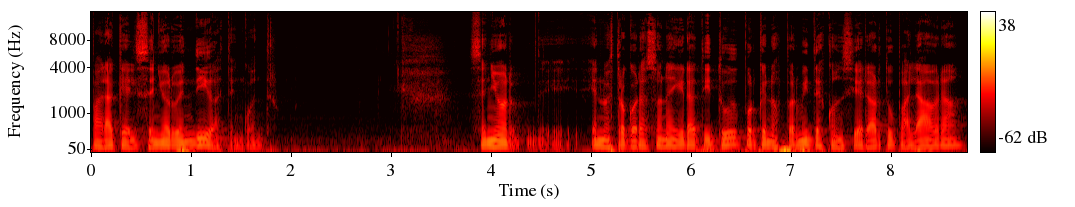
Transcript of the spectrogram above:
para que el Señor bendiga este encuentro. Señor, eh, en nuestro corazón hay gratitud porque nos permites considerar tu palabra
